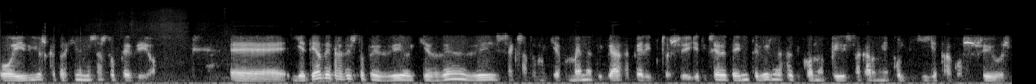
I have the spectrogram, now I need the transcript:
ο ίδιος καταρχήν μέσα στο πεδίο. Ε, γιατί αν δεν κρατήσεις το πεδίο και δεν δεις εξατομικευμένα την κάθε περίπτωση, γιατί ξέρετε είναι τελείως διαφορετικό να πεις θα κάνω μια πολιτική για 300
